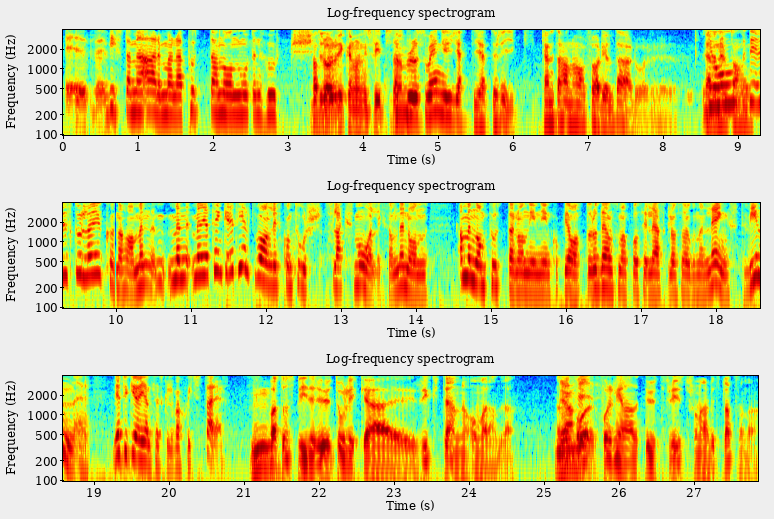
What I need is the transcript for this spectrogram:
eh, vifta med armarna, putta någon mot en hurts. Fast Dra rycka någon i Fast slipsen. Bruce Wayne är ju jätte, jätterik. Kan inte han ha en fördel där då? Även Jo, utan- det, det skulle han ju kunna ha. Men, men, men jag tänker ett helt vanligt kontorsslagsmål liksom. Där någon, ja, men någon puttar någon in i en kopiator och den som har på sig läsglasögonen längst vinner. Det tycker jag egentligen skulle vara schysstare. Och att de sprider ut olika eh, rykten om varandra. Alltså Ja. får, får den ena utfryst från arbetsplatsen bara.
